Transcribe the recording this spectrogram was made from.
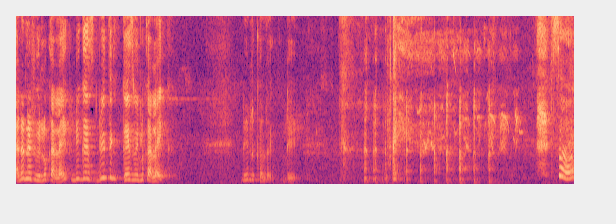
I don't know if we look alike. Do you guys? Do you think guys we look alike? Do you look alike? Do you- so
